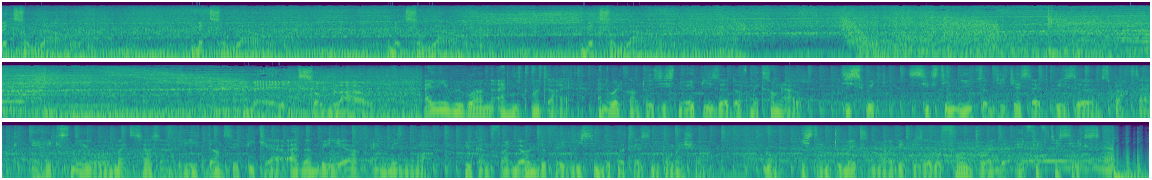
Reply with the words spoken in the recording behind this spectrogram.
Make some loud. Make some loud. Make some loud. Make some loud. Make some loud. Hi everyone, I'm Nick Mozzarella and welcome to this new episode of Make Some Loud. This week, 16 minutes of DJ set with uh, Spartak, Eric Sneo, Matt Sassari, Dance Pika, Adam Beyer and many more. You can find all the playlists in the podcast information. Go, it's time to Make Some Loud episode of 456.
